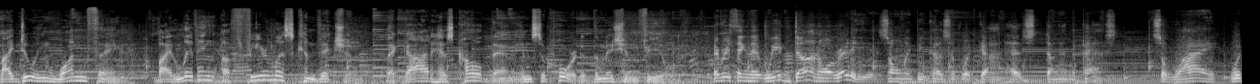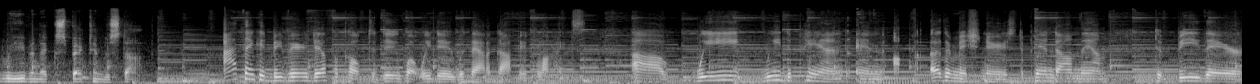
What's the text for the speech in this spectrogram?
by doing one thing, by living a fearless conviction that God has called them in support of the mission field. Everything that we've done already is only because of what God has done in the past. So why would we even expect him to stop? I think it'd be very difficult to do what we do without Agape Flights. Uh, we, we depend, and other missionaries depend on them to be there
